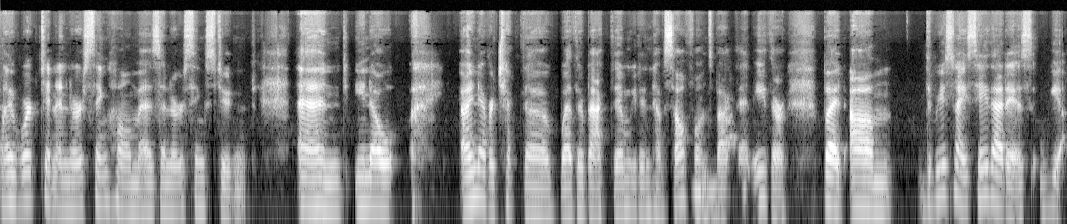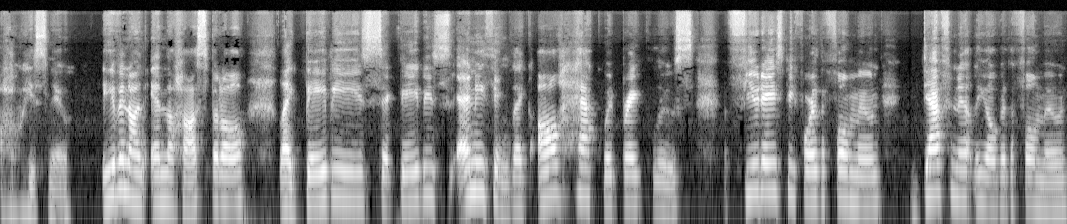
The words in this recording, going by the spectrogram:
I worked in a nursing home as a nursing student. And, you know, I never checked the weather back then. We didn't have cell phones mm-hmm. back then either. But um, the reason I say that is we always knew even on in the hospital like babies sick babies anything like all heck would break loose a few days before the full moon definitely over the full moon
